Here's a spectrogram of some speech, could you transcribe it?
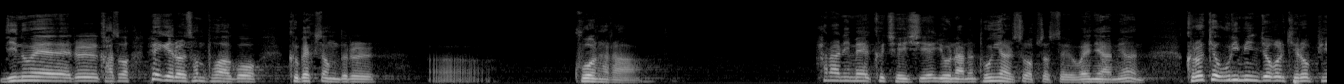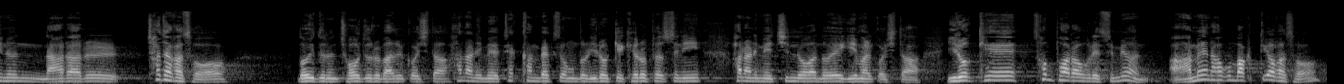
니누에를 가서 회개를 선포하고 그 백성들을 어, 구원하라. 하나님의 그 제시에 요나는 동의할 수 없었어요. 왜냐하면 그렇게 우리 민족을 괴롭히는 나라를 찾아가서 너희들은 저주를 받을 것이다. 하나님의 택한 백성들 이렇게 괴롭혔으니 하나님의 진노가 너에게 임할 것이다. 이렇게 선포하라고 그랬으면 아멘 하고 막 뛰어가서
